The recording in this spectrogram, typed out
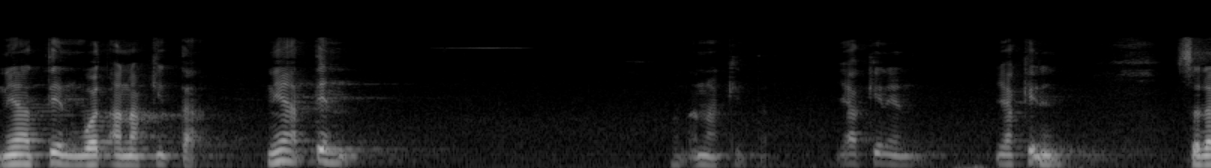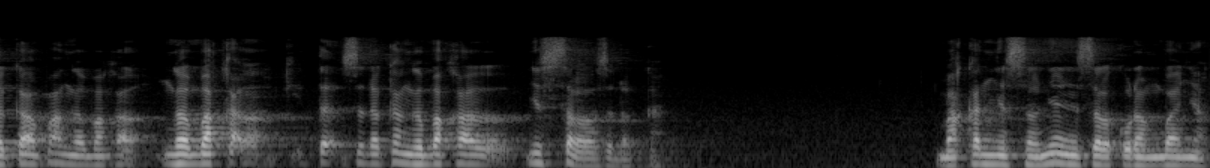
Niatin buat anak kita. Niatin. Buat anak kita. Yakinin. Yakinin. Sedekah apa nggak bakal nggak bakal kita sedekah nggak bakal nyesel sedekah. Bahkan nyeselnya nyesel kurang banyak.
